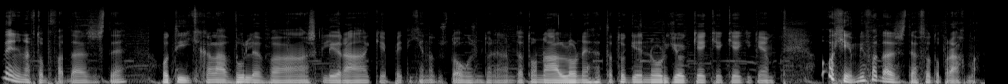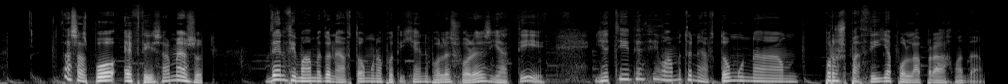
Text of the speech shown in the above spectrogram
Δεν είναι αυτό που φαντάζεστε ότι και καλά δούλευα σκληρά και πέτυχαινα τους στόχους μου τον ένα μετά τον άλλον, έθετα τον καινούριο και και και και και. Όχι, μην φαντάζεστε αυτό το πράγμα. Θα σας πω ευθύς αμέσως. Δεν θυμάμαι τον εαυτό μου να αποτυχαίνει πολλές φορές. Γιατί; Γιατί δεν θυμάμαι τον εαυτό μου να προσπαθεί για πολλά πράγματα.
